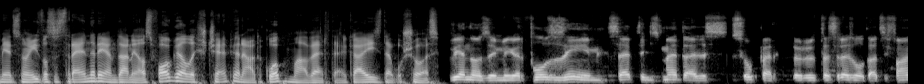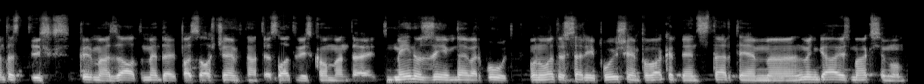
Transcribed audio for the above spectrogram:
Viens no izlases treneriem Daniels Fogelis čempionātu kopumā vērtē kā izdevušos. Viennozīmīgi ar plusu zīmi, septiņas medaļas, super. Tur tas rezultāts ir fantastisks. Pirmā zelta medaļa pasaules čempionātos Latvijas komandai. Mīnus zīme nevar būt. Un otrs arī puišiem pa vakardienas startiem. Viņi gāja uz maksimumu,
